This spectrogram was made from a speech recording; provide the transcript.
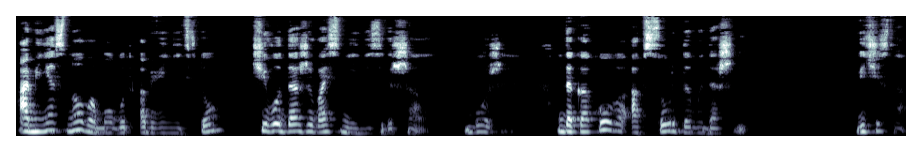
А меня снова могут обвинить в том, чего даже во сне не совершала. Боже, до какого абсурда мы дошли. Вячеслав.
